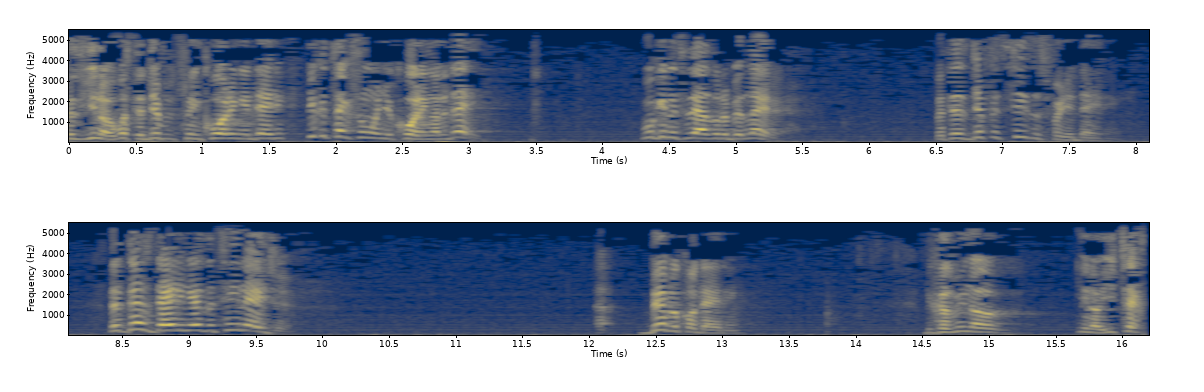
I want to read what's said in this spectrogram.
Because, you know, what's the difference between courting and dating? You can take someone you're courting on a date. We'll get into that a little bit later. But there's different seasons for your dating. There's dating as a teenager. Uh, biblical dating. Because we know, you know, you check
